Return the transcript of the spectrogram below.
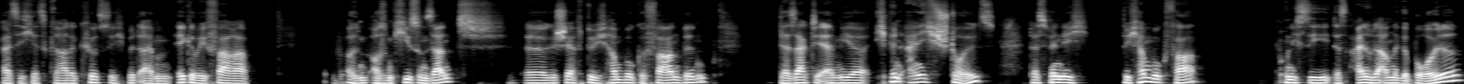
Als ich jetzt gerade kürzlich mit einem Lkw-Fahrer aus, aus, dem Kies- und Sandgeschäft äh, durch Hamburg gefahren bin, da sagte er mir, ich bin eigentlich stolz, dass wenn ich durch Hamburg fahre und ich sehe das ein oder andere Gebäude,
